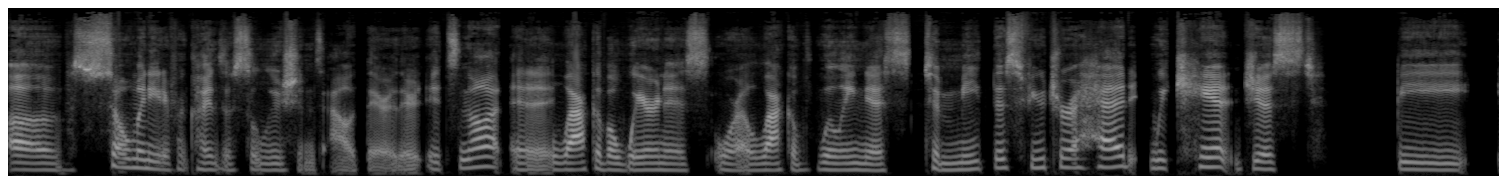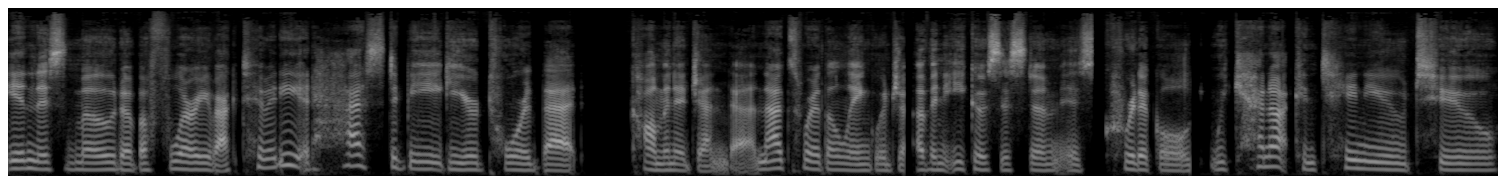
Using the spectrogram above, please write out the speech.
of so many different kinds of solutions out there. there. It's not a lack of awareness or a lack of willingness to meet this future ahead. We can't just be in this mode of a flurry of activity. It has to be geared toward that common agenda. And that's where the language of an ecosystem is critical. We cannot continue to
